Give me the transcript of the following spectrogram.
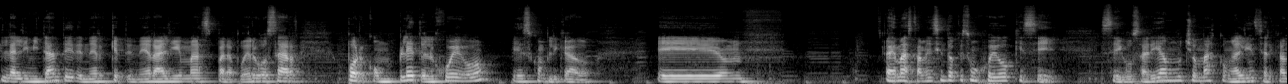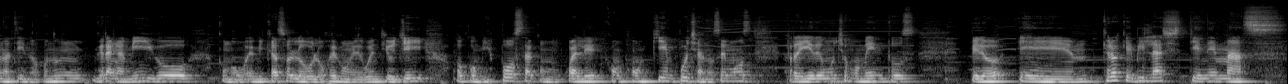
la limitante de tener que tener a alguien más para poder gozar por completo el juego es complicado. Eh, además, también siento que es un juego que se se gozaría mucho más con alguien cercano a ti, ¿no? Con un gran amigo, como en mi caso lo, lo juego con el buen tío G, o con mi esposa, con, cual, con, con quien, pucha, nos hemos reído en muchos momentos. Pero eh, creo que Village tiene más.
